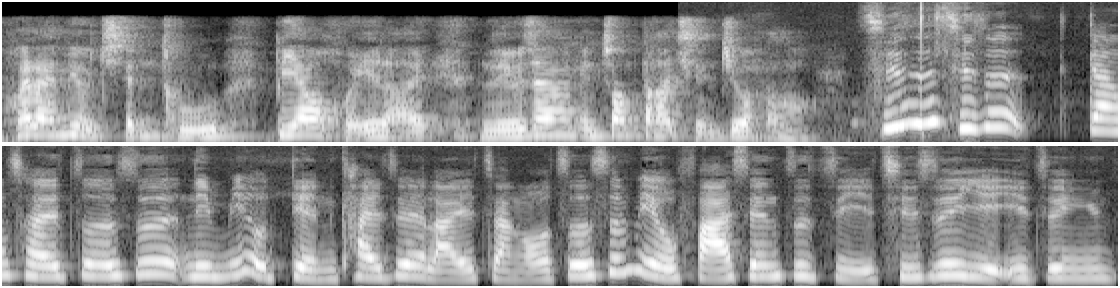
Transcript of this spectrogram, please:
回来没有前途，不要回来，留在外面赚大钱就好。其实其实。刚才真的是你没有点开这个来讲哦，真的是没有发现自己其实也已经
